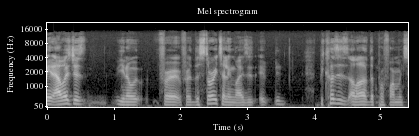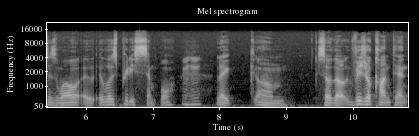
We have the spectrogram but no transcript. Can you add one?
mean, I was just, you know, for for the storytelling wise, it, it, it because it's a lot of the performance as well. It, it was pretty simple. Mm-hmm. Like, um, so the visual content,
